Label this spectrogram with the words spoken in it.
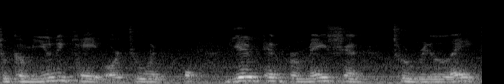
to communicate or to give information, to relate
